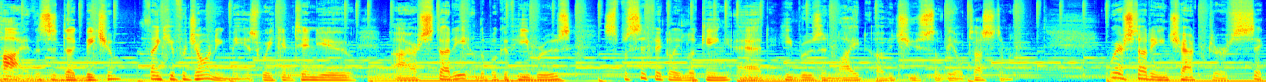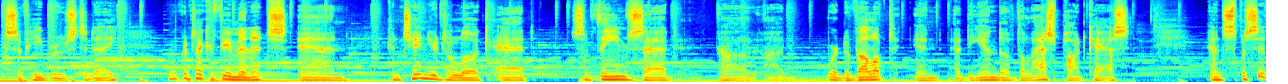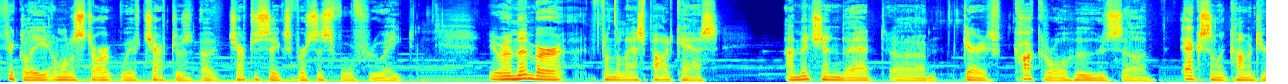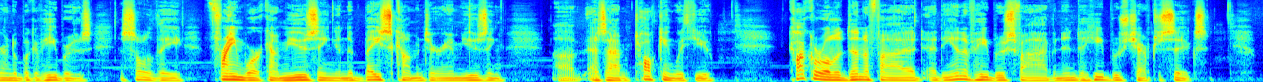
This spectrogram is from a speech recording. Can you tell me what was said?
Hi, this is Doug Beacham. Thank you for joining me as we continue our study of the book of Hebrews, specifically looking at Hebrews in light of its use of the Old Testament. We're studying chapter 6 of Hebrews today. We're going to take a few minutes and continue to look at some themes that uh, uh, were developed in, at the end of the last podcast. And specifically, I want to start with chapters, uh, chapter 6, verses 4 through 8. You remember from the last podcast, I mentioned that um, Garrett Cockerill, who's uh, excellent commentary on the book of Hebrews, is sort of the framework I'm using and the base commentary I'm using uh, as I'm talking with you. Cockerill identified at the end of Hebrews 5 and into Hebrews chapter 6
